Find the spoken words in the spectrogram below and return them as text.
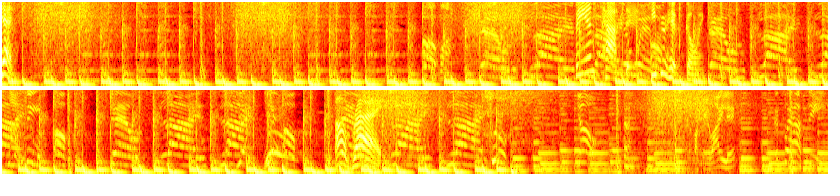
Yes! Fantastic. Keep your hips going. All right. Baile. Eso es así.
